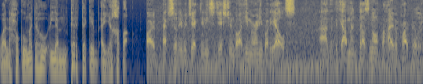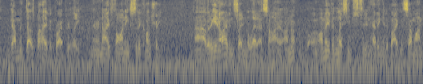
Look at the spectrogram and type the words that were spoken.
وأن حكومته لم ترتكب أي خطأ I absolutely reject any suggestion by him or anybody else uh, that the government does not behave appropriately. The government does behave appropriately, and there are no findings to the contrary. Uh, but again, I haven't seen the letter, so I'm, not, I'm even less interested in having a debate with someone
